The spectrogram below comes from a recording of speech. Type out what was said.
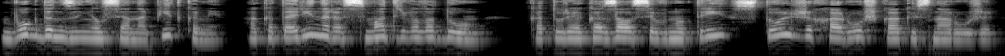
Богдан занялся напитками, а Катарина рассматривала дом, который оказался внутри столь же хорош, как и снаружи.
